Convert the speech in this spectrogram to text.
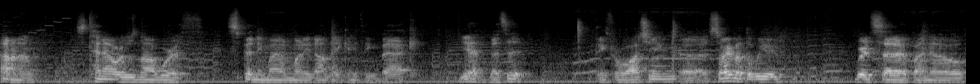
I don't know. It's 10 hours was not worth spending my own money not make anything back. Yeah, that's it. Thanks for watching. Uh, sorry about the weird weird setup. I know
